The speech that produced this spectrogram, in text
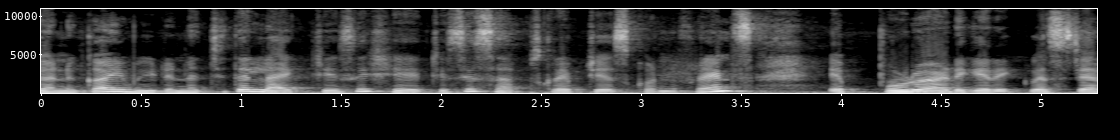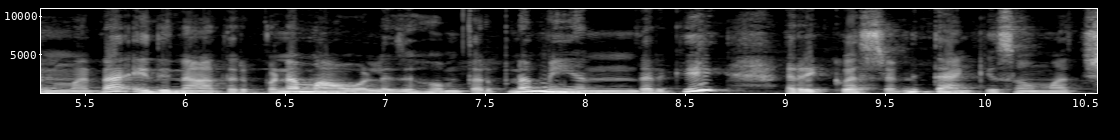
కనుక ఈ వీడియో నచ్చితే లైక్ చేసి షేర్ చేసి సబ్స్క్రైబ్ చేసుకోండి ఫ్రెండ్స్. ఎప్పుడు అడిగే రిక్వెస్ట్ అనమాట ఇది నా తరపున మా ఓల్డేజ్ హోమ్ తరపున మీ అందరికీ రిక్వెస్ట్ అండి. Thank you so much.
